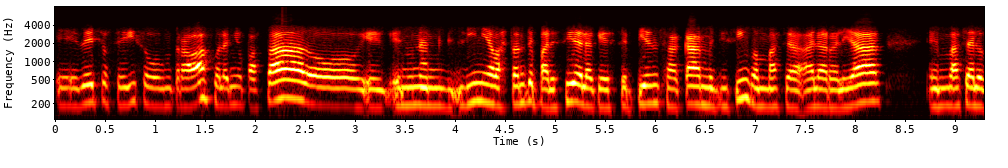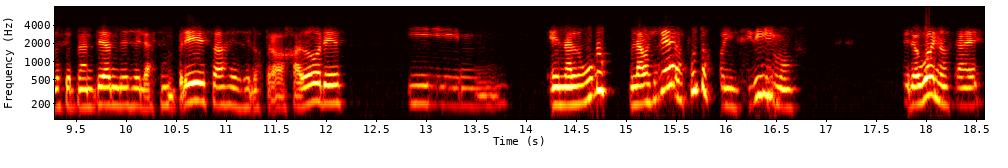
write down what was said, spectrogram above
Eh, de hecho, se hizo un trabajo el año pasado eh, en una línea bastante parecida a la que se piensa acá en 25 en base a, la realidad, en base a lo que se plantean desde las empresas, desde los trabajadores. Y mm, en algunos, la mayoría de los puntos coincidimos. Pero bueno, o sea, es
